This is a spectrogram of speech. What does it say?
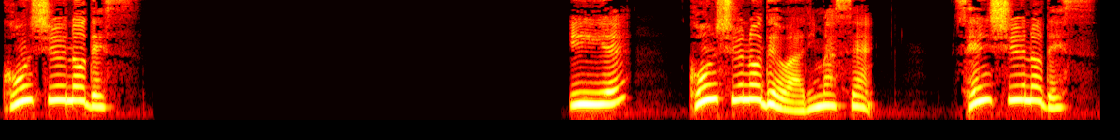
今週のです。いいえ、今週のではありません。先週のです。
